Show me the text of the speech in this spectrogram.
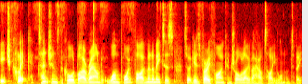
Each click tensions the cord by around 1.5 millimeters, so it gives very fine control over how tight you want them to be.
